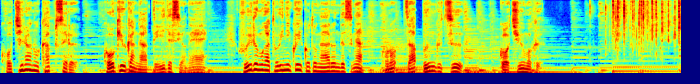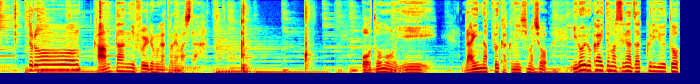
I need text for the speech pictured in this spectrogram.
こちらのカプセル高級感があっていいですよね。フィルムが取りにくいことがあるんですがこのザ・ブング2ご注目。トゥルーン。簡単にフィルムが取れました。音もいい。ラインナップ確認しましょう。いろいろ書いてますがざっくり言うと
